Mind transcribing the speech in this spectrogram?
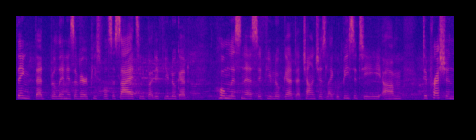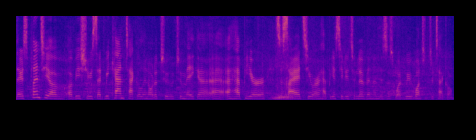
think that Berlin is a very peaceful society, but if you look at homelessness, if you look at, at challenges like obesity, um, depression, there's plenty of, of issues that we can tackle in order to, to make a, a happier society or a happier city to live in, and this is what we wanted to tackle.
